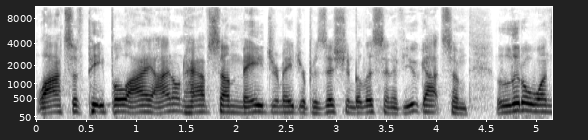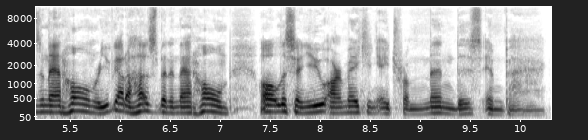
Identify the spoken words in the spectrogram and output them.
lots of people. I, I don't have some major, major position. But listen, if you've got some little ones in that home or you've got a husband in that home, oh, listen, you are making a tremendous impact.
